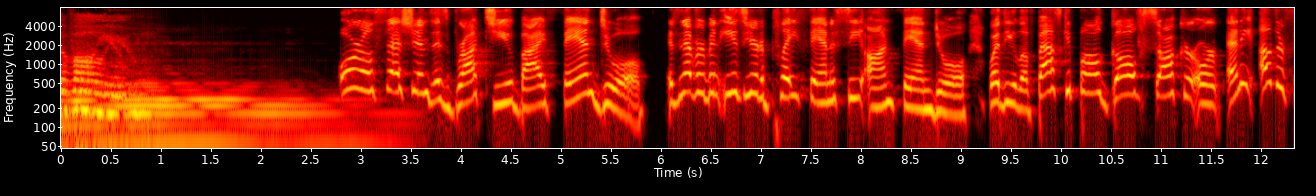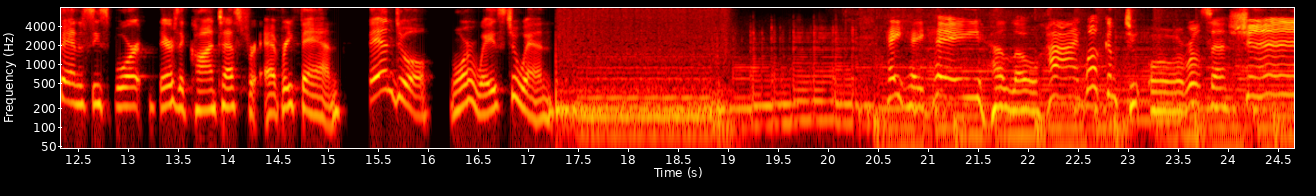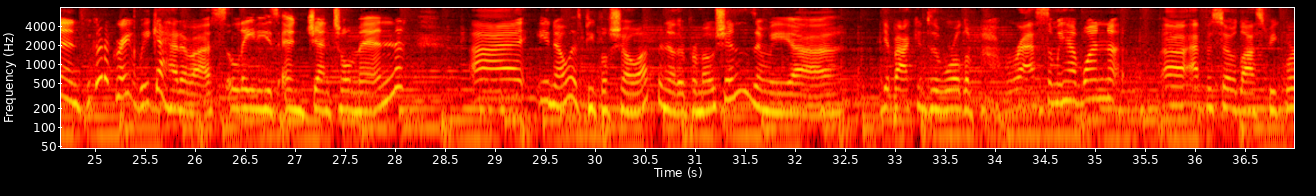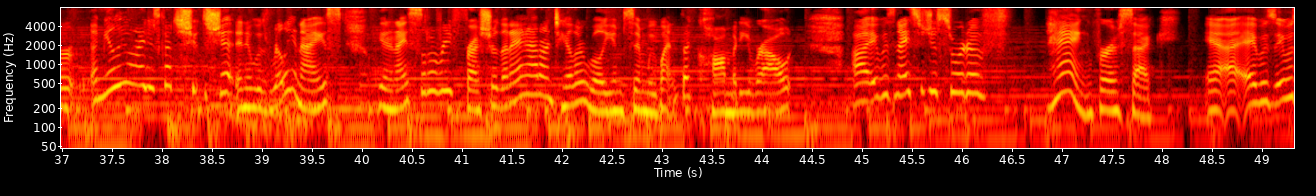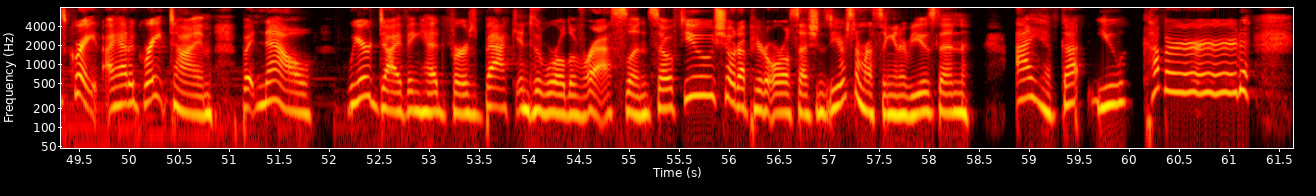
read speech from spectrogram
the volume. Oral Sessions is brought to you by FanDuel. It's never been easier to play fantasy on FanDuel. Whether you love basketball, golf, soccer, or any other fantasy sport, there's a contest for every fan. FanDuel, more ways to win. Hey, hey, hey, hello, hi, welcome to Oral Sessions. We got a great week ahead of us, ladies and gentlemen. Uh, you know, as people show up in other promotions and we uh, get back into the world of rest, and we had one uh, episode last week where Emilio and I just got to shoot the shit, and it was really nice. We had a nice little refresher that I had on Taylor Williamson. We went the comedy route. Uh, it was nice to just sort of hang for a sec. Yeah, it was it was great. I had a great time, but now we're diving headfirst back into the world of wrestling. So if you showed up here to oral sessions to hear some wrestling interviews, then I have got you covered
